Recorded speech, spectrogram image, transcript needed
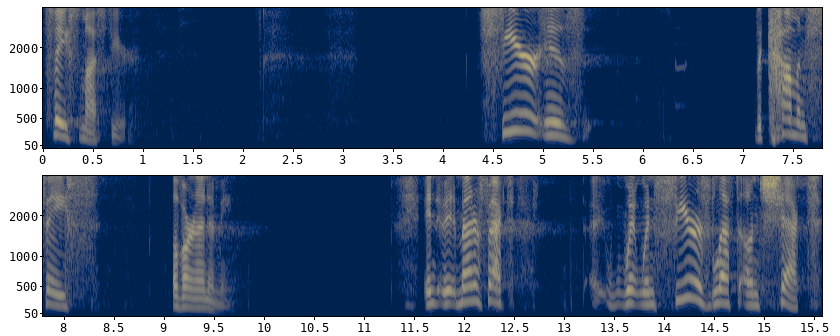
Face my fear. Fear is the common face of our enemy. And, matter of fact, when, when fear is left unchecked,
